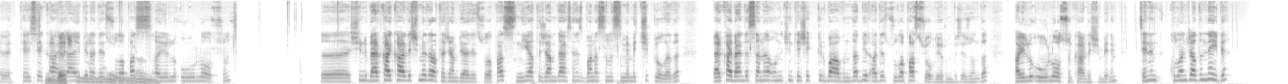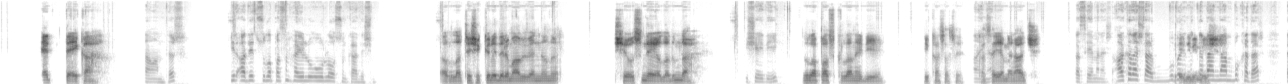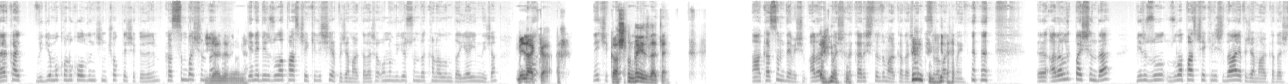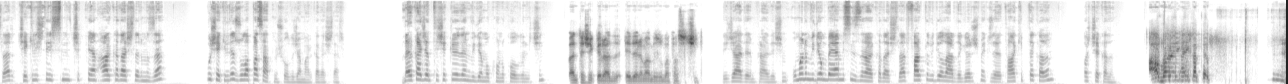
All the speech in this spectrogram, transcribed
Evet, TSK ilahi bir adet sulapas hayırlı uğurlu olsun. Ee, şimdi Berkay kardeşime de atacağım bir adet sulapas. Niye atacağım derseniz bana sınırsız Mehmetçik yolladı. Berkay ben de sana onun için teşekkür babında bir adet sulapas yolluyorum bu sezonda. Hayırlı uğurlu olsun kardeşim benim. Senin kullanıcı adın neydi? Et DK. Tamamdır. Bir adet sulapasın hayırlı uğurlu olsun kardeşim. Allah teşekkür ederim abi. Ben de onu şey olsun diye yolladım da. Bir şey değil. Zula Pas klan hediye. Bir kasası. Aynen. Kasayı hemen aç. Kasayı hemen açtım. Arkadaşlar bu 7005. bölümde benden bu kadar. Berkay videoma konuk olduğun için çok teşekkür ederim. Kasım başında ederim. Yine bir Zula Pass çekilişi yapacağım arkadaşlar. Onun videosunu da kanalımda yayınlayacağım. Bir dakika. Ne çıktı? Kasım'dayız zaten. Aa, Kasım demişim. Aralık başında karıştırdım arkadaşlar. Kusura bakmayın. Ee, Aralık başında bir Zu- Zula Pass çekilişi daha yapacağım arkadaşlar. Çekilişte ismini çıkmayan arkadaşlarımıza bu şekilde Zula Pass atmış olacağım arkadaşlar. Berkaycığım teşekkür ederim videoma konuk olduğun için. Ben teşekkür ed- ederim abi Zula Pas için. Rica ederim kardeşim. Umarım videomu beğenmişsinizdir arkadaşlar. Farklı videolarda görüşmek üzere. Takipte kalın. Hoşçakalın. Abone like atın.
